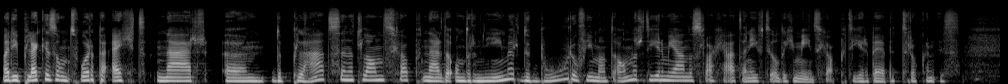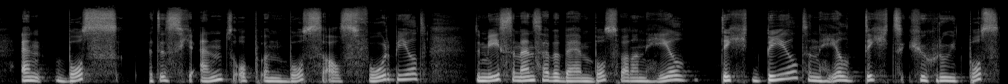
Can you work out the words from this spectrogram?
Maar die plek is ontworpen echt naar um, de plaats in het landschap, naar de ondernemer, de boer of iemand anders die ermee aan de slag gaat en eventueel de gemeenschap die erbij betrokken is. En bos, het is geënt op een bos als voorbeeld. De meeste mensen hebben bij een bos wel een heel dicht beeld, een heel dicht gegroeid bos.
